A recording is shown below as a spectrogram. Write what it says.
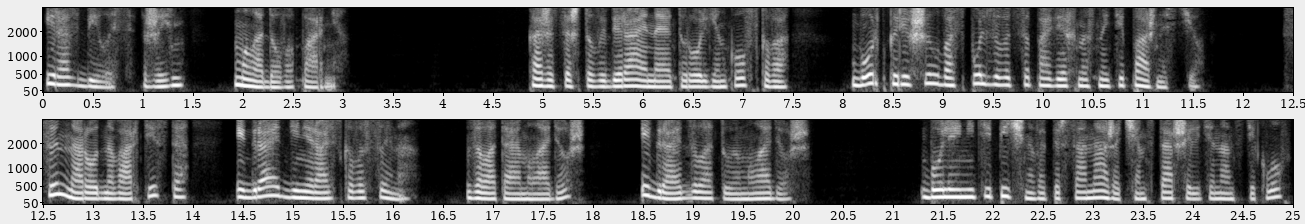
и разбилась жизнь молодого парня. Кажется, что, выбирая на эту роль Янковского, Бортко решил воспользоваться поверхностной типажностью. Сын народного артиста играет генеральского сына. Золотая молодежь играет золотую молодежь. Более нетипичного персонажа, чем старший лейтенант Стеклов,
